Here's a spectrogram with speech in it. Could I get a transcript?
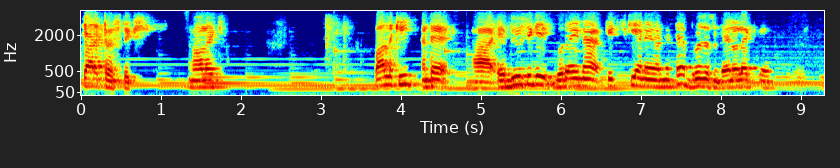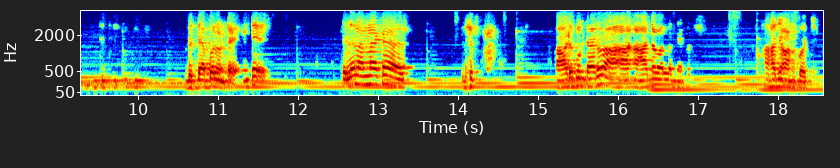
క్యారెక్టరిస్టిక్స్. లైక్ వాళ్ళకి అంటే ఎబ్యూసీకి గురైన కిడ్స్కి అనేవి ఏంటంటే బ్రూజెస్ ఉంటాయి. లైక్ దెబ్బలు ఉంటాయి. అంటే పిల్లలు అన్నాక ఆడుకుంటారు. ఆట వల్ల దెబ్బ సహజం అనుకోవచ్చు.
